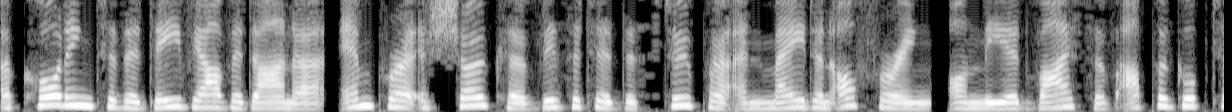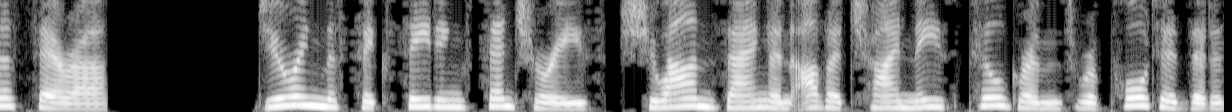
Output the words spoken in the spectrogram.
According to the Divyavadana, Emperor Ashoka visited the stupa and made an offering, on the advice of Upagupta Thera. During the succeeding centuries, Xuanzang and other Chinese pilgrims reported that a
